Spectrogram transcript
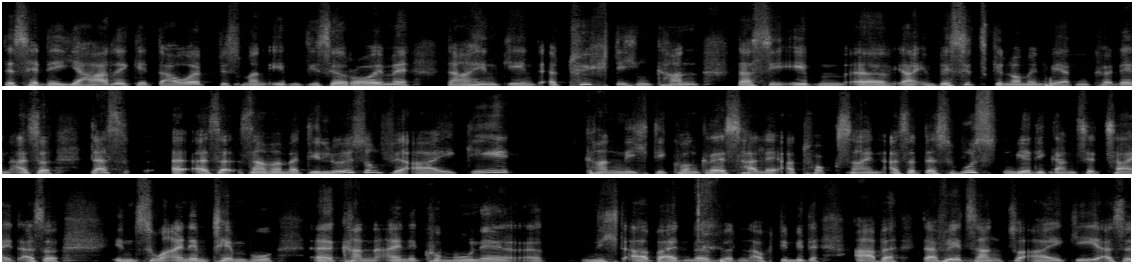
das hätte Jahre gedauert, bis man eben diese Räume dahingehend ertüchtigen kann, dass sie eben eben äh, ja in Besitz genommen werden können. Also das, äh, also sagen wir mal, die Lösung für AEG kann nicht die Kongresshalle ad hoc sein. Also das wussten wir die ganze Zeit. Also in so einem Tempo äh, kann eine Kommune äh, nicht arbeiten, da würden auch die Mitte. Aber darf ich jetzt sagen zu AEG, also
